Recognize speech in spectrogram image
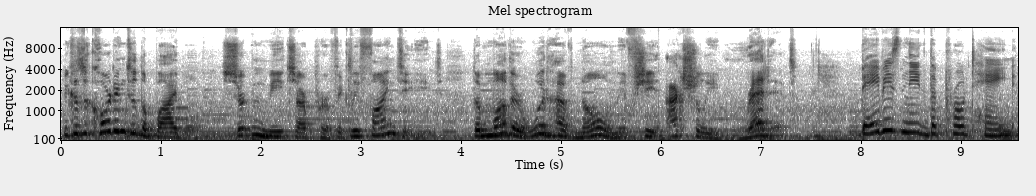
because according to the Bible, certain meats are perfectly fine to eat. The mother would have known if she actually read it. Babies need the protein,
